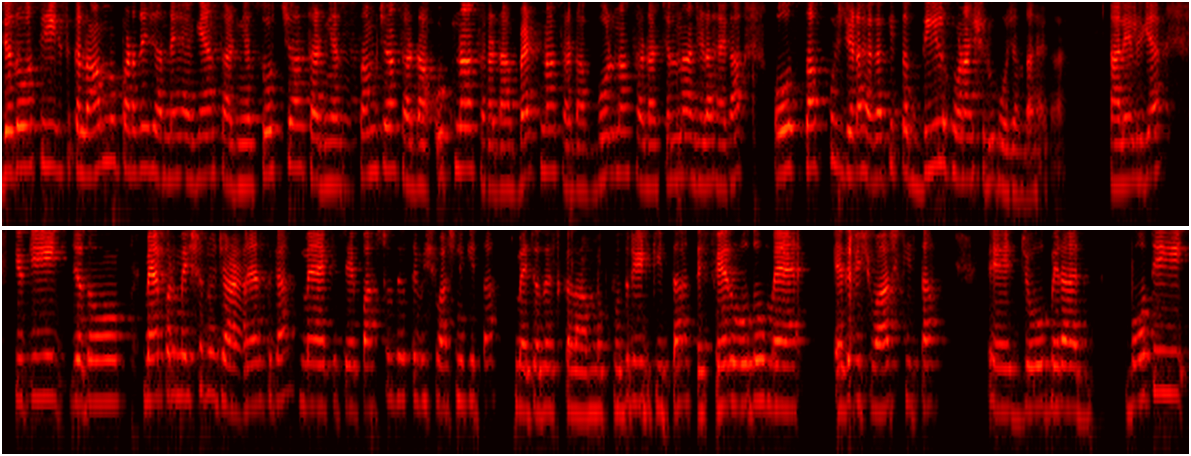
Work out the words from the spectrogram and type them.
ਜਦੋਂ ਅਸੀਂ ਇਸ ਕਲਾਮ ਨੂੰ ਪੜ੍ਹਦੇ ਜਾਂਦੇ ਹੈਗੇ ਆ, ਸਾਡੀਆਂ ਸੋਚਾਂ, ਸਾਡੀਆਂ ਸਮਝਾਂ, ਸਾਡਾ ਉੱਠਣਾ, ਸਾਡਾ ਬੈਠਣਾ, ਸਾਡਾ ਬੋਲਣਾ, ਸਾਡਾ ਚੱਲਣਾ ਜਿਹੜਾ ਹੈਗਾ, ਉਹ ਸਭ ਕੁਝ ਜਿਹੜਾ ਹੈਗਾ ਕਿ ਤਬਦੀਲ ਹੋਣਾ ਸ਼ੁਰੂ ਹੋ ਜਾਂਦਾ ਹੈਗਾ। ਹਾਲੇਲੂਇਆ ਕਿਉਂਕਿ ਜਦੋਂ ਮੈਂ ਪਰਮੇਸ਼ਰ ਨੂੰ ਜਾਣ ਰਿਹਾ ਸੀਗਾ, ਮੈਂ ਕਿਸੇ ਪਾਸਟਰ ਦੇ ਉੱਤੇ ਵਿਸ਼ਵਾਸ ਨਹੀਂ ਕੀਤਾ। ਮੈਂ ਜਦੋਂ ਇਸ ਕਲਾਮ ਨੂੰ ਖੁਦ ਰੀਡ ਕੀਤਾ ਤੇ ਫਿਰ ਉਦੋਂ ਮੈਂ ਇਹਦੇ ਵਿਸ਼ਵਾਸ ਕੀਤਾ ਤੇ ਜੋ ਮੇਰਾ ਬਹੁਤ ਹੀ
